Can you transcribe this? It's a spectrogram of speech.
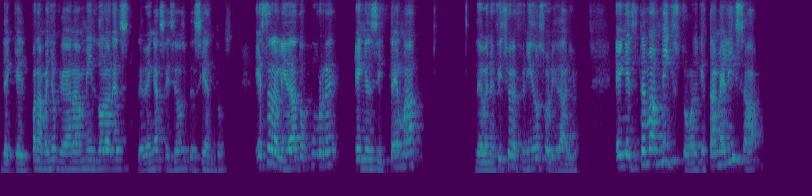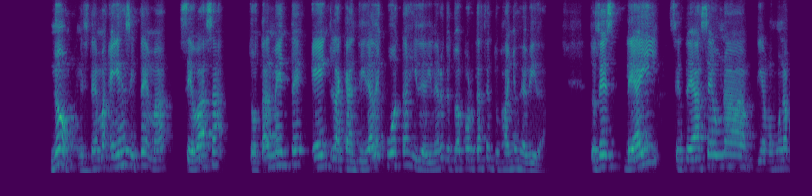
de que el panameño que gana mil dólares le venga 600, 700, esa realidad ocurre en el sistema de beneficio definido solidario. En el sistema mixto, en el que está Melissa, no, el sistema, en ese sistema se basa totalmente en la cantidad de cuotas y de dinero que tú aportaste en tus años de vida. Entonces, de ahí se te hace una, digamos, una,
